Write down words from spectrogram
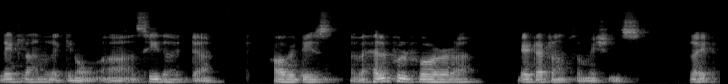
later on like you know uh, see that how it is helpful for uh, data transformations, right?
